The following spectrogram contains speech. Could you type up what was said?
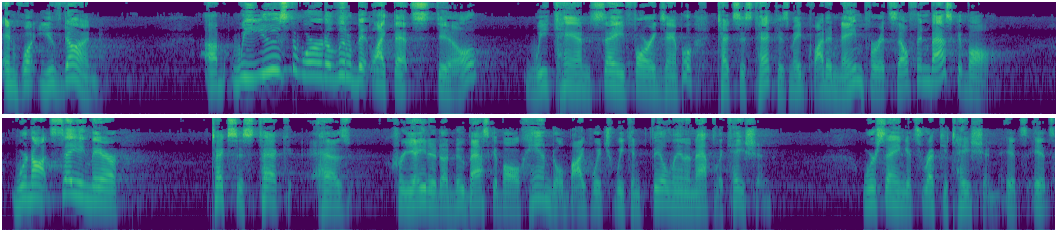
and what you've done. Um, we use the word a little bit like that still. We can say, for example, Texas Tech has made quite a name for itself in basketball. We're not saying there Texas Tech has created a new basketball handle by which we can fill in an application. We're saying its reputation, its, its,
